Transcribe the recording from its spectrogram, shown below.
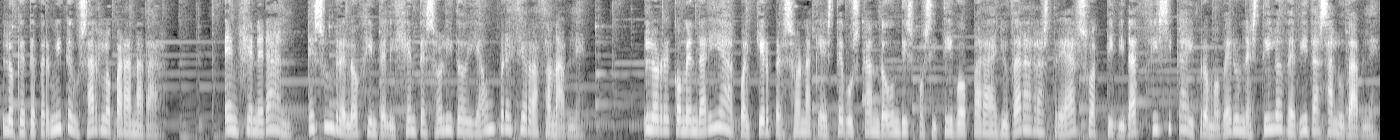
lo que te permite usarlo para nadar. En general, es un reloj inteligente sólido y a un precio razonable. Lo recomendaría a cualquier persona que esté buscando un dispositivo para ayudar a rastrear su actividad física y promover un estilo de vida saludable.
